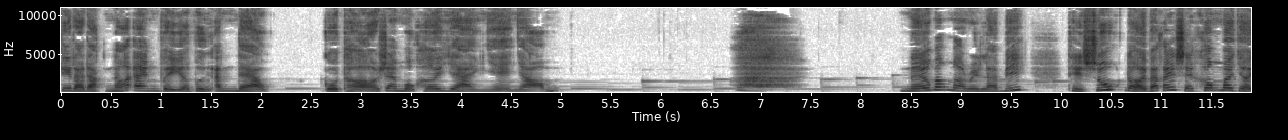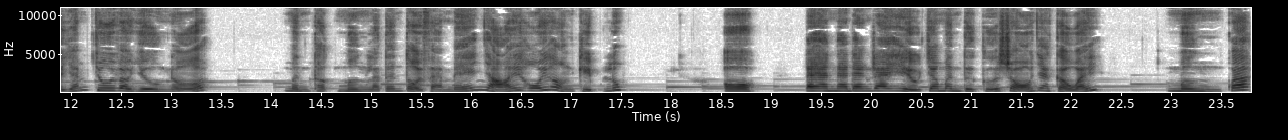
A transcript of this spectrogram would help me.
khi đã đặt nó an vị ở vườn anh đào, cô thở ra một hơi dài nhẹ nhõm. Nếu bác Marilla biết, thì suốt đời bác ấy sẽ không bao giờ dám chui vào giường nữa. Mình thật mừng là tên tội phạm bé nhỏ ấy hối hận kịp lúc. Ồ, Diana đang ra hiệu cho mình từ cửa sổ nhà cậu ấy. Mừng quá!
